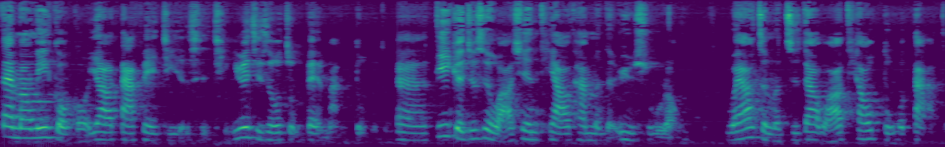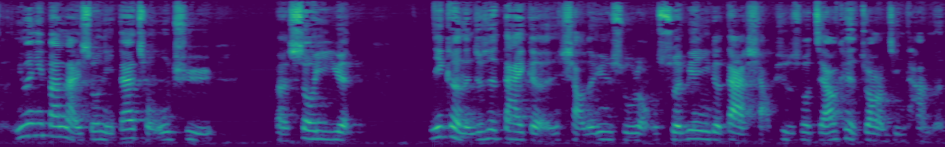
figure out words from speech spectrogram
带猫咪狗狗要搭飞机的事情，因为其实我准备蛮多的。呃，第一个就是我要先挑他们的运输笼，我要怎么知道我要挑多大的？因为一般来说，你带宠物去呃兽医院。你可能就是带一个小的运输笼，随便一个大小，譬如说只要可以装得进它们，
